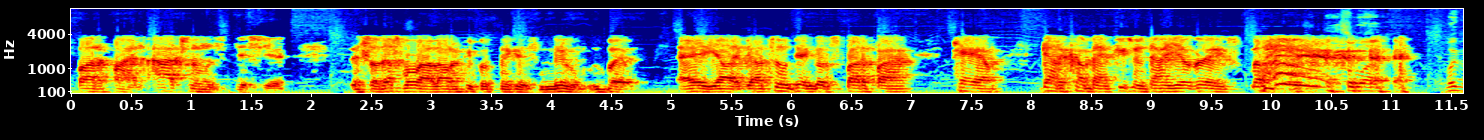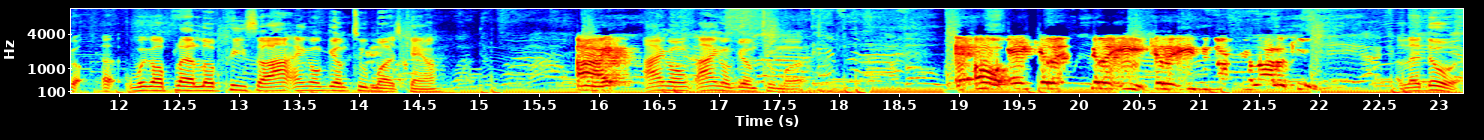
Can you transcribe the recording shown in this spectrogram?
Spotify and iTunes this year. And so that's where a lot of people think it's new. But hey, y'all, if y'all tuned in, go to Spotify. Cam, gotta come back featuring Danielle Graves. Guess what? We're go, uh, we're gonna play a little piece, so I ain't gonna give him too much, Cam. All right. I ain't gonna I ain't gonna give him too much. And, oh, and Killer, Killer E, Killer E's in North Carolina too. Let's do it.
